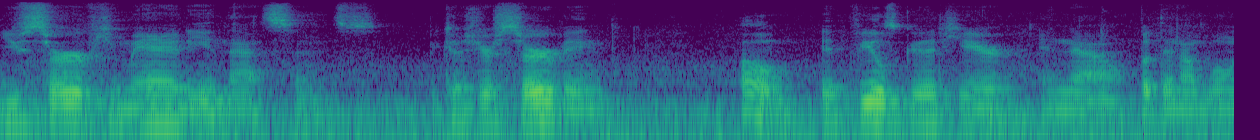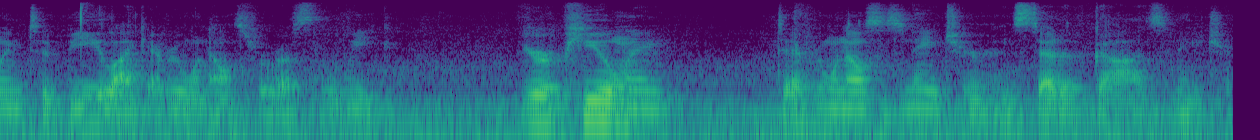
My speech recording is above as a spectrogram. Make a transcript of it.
You serve humanity in that sense because you're serving, oh, it feels good here and now, but then I'm willing to be like everyone else for the rest of the week. You're appealing to everyone else's nature instead of God's nature.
